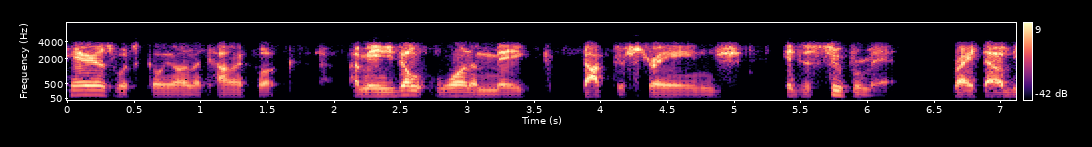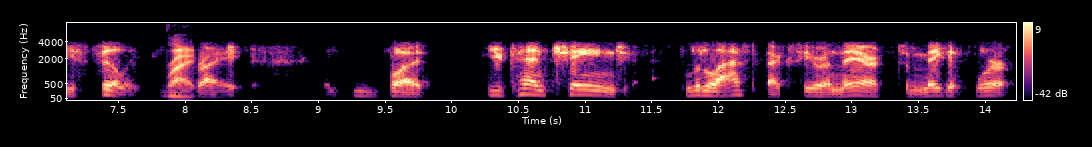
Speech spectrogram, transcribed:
cares what's going on in the comic book? I mean, you don't want to make Doctor Strange into Superman, right? That would be silly, Right. right? But you can change little aspects here and there to make it work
